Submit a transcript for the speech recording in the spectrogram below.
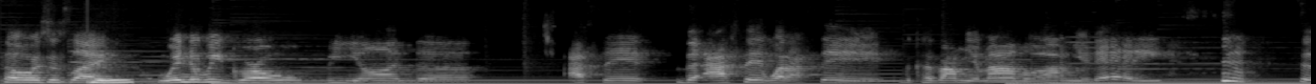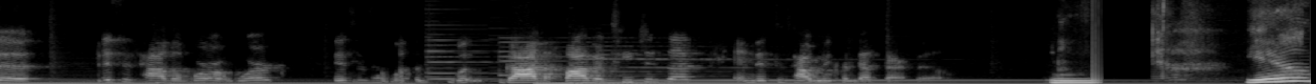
So it's just like, mm-hmm. when do we grow beyond the I said the I said what I said because I'm your mama, I'm your daddy, to this is how the world works. This is what the what God the Father teaches us, and this is how we conduct ourselves. Mm. Yeah,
